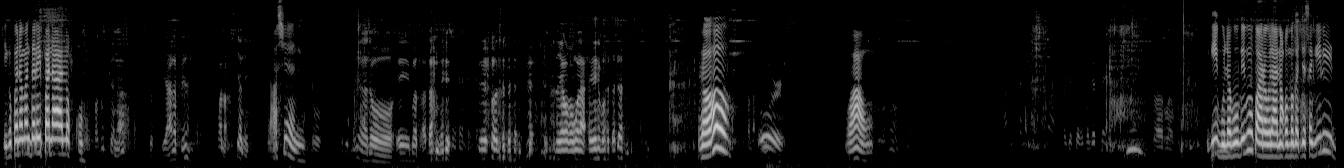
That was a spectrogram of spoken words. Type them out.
Hindi ko pa naman dala yung panalok ko. Pagod ka na. Iangat ka yan. Malakas yan eh. Taas yan. Ayan o. Eh, ba't adan eh. Eh, ba't adan. Sayaw ka muna. Eh, ba't adan. Roho! Horse. Wow. Sige, bulabugin mo para wala nang kumagat dyan sa gilid.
